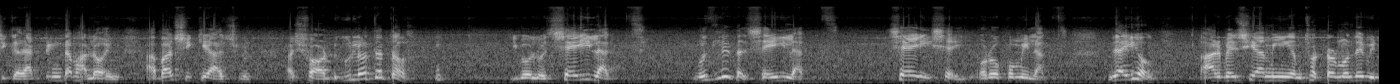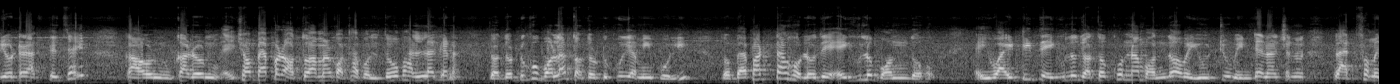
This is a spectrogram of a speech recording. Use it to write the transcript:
শিখে অ্যাক্টিংটা ভালো হয়নি, আবার শিখে আসবেন। আর শর্টগুলোতে তো, কি বলব, সেই লাগছে, বুঝলি তো? সেই লাগছে, সেই সেই, ওরকমই লাগছে। যাই হোক আর বেশি আমি ছোট্টর মধ্যে ভিডিওটা রাখতে চাই। কারণ কারণ এইসব ব্যাপার অত আমার কথা বলতেও ভালো লাগে না। যতটুকু বলার ততটুকুই আমি বলি। তো ব্যাপারটা হলো যে এইগুলো বন্ধ হোক। এই ওয়াইটিতে এইগুলো যতক্ষণ না বন্ধ হবে, ইউটিউব, ইন্টারন্যাশনাল প্ল্যাটফর্মে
